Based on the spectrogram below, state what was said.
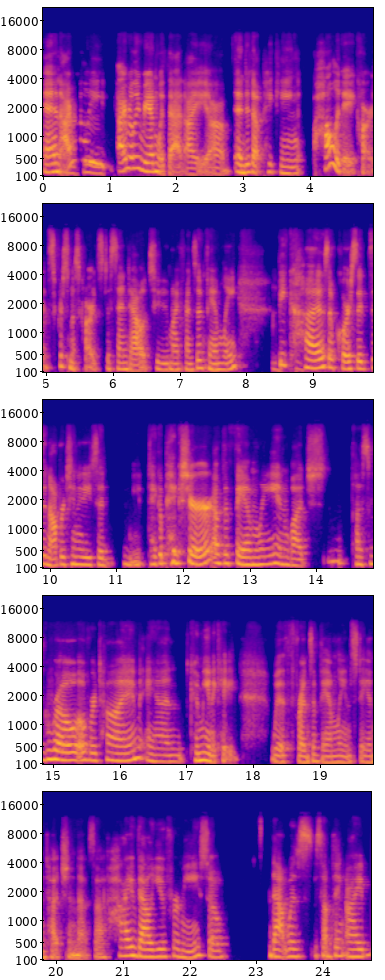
and i mm-hmm. really i really ran with that i um, ended up picking holiday cards christmas cards to send out to my friends and family mm-hmm. because of course it's an opportunity to take a picture of the family and watch us grow over time and communicate with friends and family and stay in touch and that's a high value for me so that was something I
